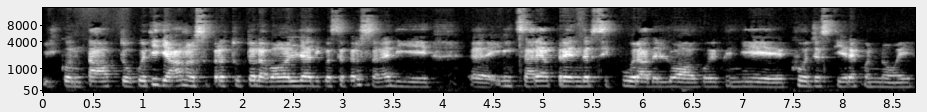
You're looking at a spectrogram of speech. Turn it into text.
il contatto quotidiano e soprattutto la voglia di queste persone di eh, iniziare a prendersi cura del luogo e quindi co-gestire con noi.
